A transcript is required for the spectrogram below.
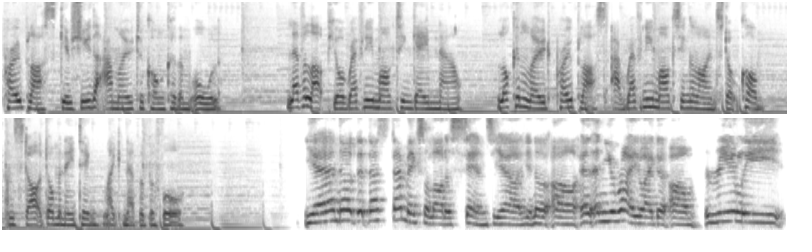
Pro Plus gives you the ammo to conquer them all. Level up your revenue marketing game now. Lock and load Pro Plus at RevenueMarketingAlliance.com and start dominating like never before. Yeah, no, that that's that makes a lot of sense. Yeah, you know, uh, and and you're right. Like, um, really,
